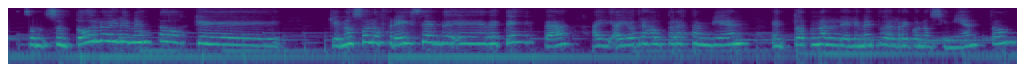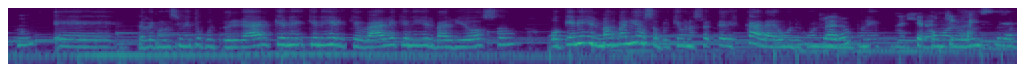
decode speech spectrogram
son, son todos los elementos que, que no solo Fraser eh, detecta, hay, hay, otras autoras también en torno al elemento del reconocimiento, eh, del reconocimiento cultural, quién es, quién es, el que vale, quién es el valioso, o quién es el más valioso, porque es una suerte de escala, un, claro, como lo dice,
